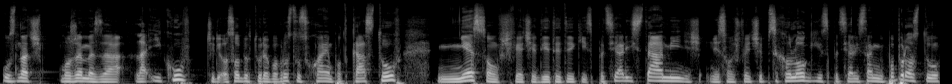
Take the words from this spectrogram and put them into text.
uznać możemy za laików, czyli osoby, które po prostu słuchają podcastów, nie są w świecie dietetyki specjalistami, nie są w świecie psychologii specjalistami, po prostu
